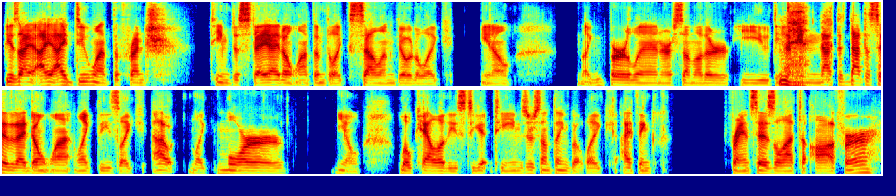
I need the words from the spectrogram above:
because I, I, I do want the French team to stay. I don't want them to like sell and go to like you know like Berlin or some other EU team. I mean, not to, not to say that I don't want like these like out like more you know localities to get teams or something, but like I think France has a lot to offer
